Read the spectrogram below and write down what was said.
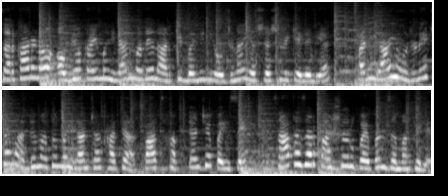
सरकारनं अवघ्या काही महिन्यांमध्ये लाडकी बहीण योजना यशस्वी केलेली आहे आणि या योजनेच्या माध्यमातून महिलांच्या खात्यात पाच हप्त्यांचे पैसे सात हजार पाचशे रुपये पण जमा केले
